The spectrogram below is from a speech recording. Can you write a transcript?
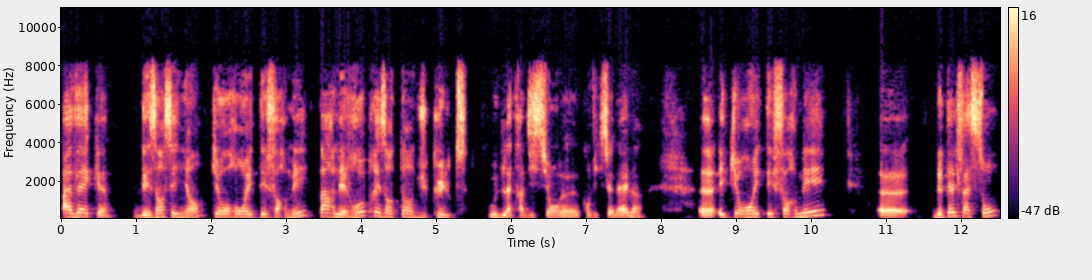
avec des enseignants qui auront été formés par les représentants du culte ou de la tradition convictionnelle et qui auront été formés de telle façon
